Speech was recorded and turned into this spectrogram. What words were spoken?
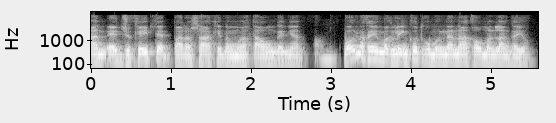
uneducated para sa akin ang mga taong ganyan. Huwag na kayong maglingkod kung magnanakaw man lang kayo.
